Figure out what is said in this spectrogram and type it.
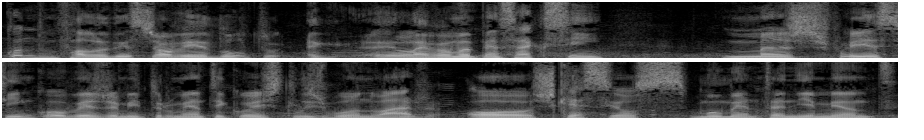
quando me fala desse jovem adulto, leva-me a pensar que sim. Mas foi assim com o Benjamin Tormenta e com este Lisboa no ar? Ou esqueceu-se momentaneamente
